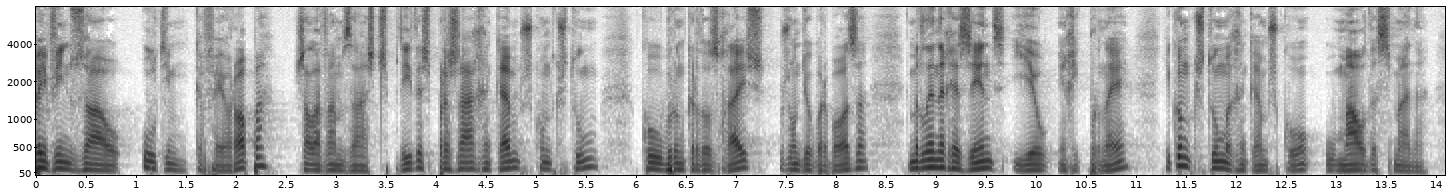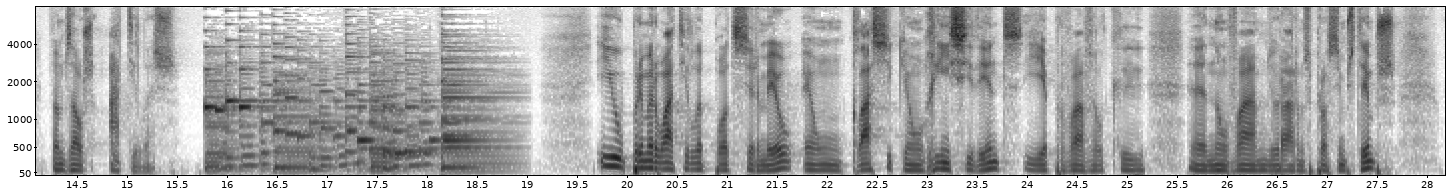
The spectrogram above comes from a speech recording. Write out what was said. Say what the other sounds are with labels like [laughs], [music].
Bem-vindos ao último Café Europa. Já lá vamos às despedidas. Para já arrancamos, como de costume, com o Bruno Cardoso Reis, o João Diogo Barbosa, a Madalena Rezende e eu, Henrique Porné. E como de costume, arrancamos com o mal da semana. Vamos aos Átilas. E o primeiro Átila pode ser meu, é um clássico, é um reincidente e é provável que uh, não vá melhorar nos próximos tempos.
